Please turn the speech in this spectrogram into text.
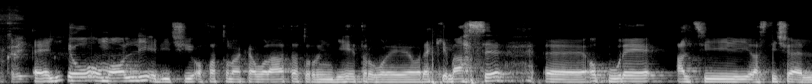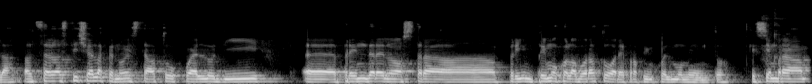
Okay. E lì o, o, molli e dici ho fatto una cavolata, torno indietro con le orecchie basse, eh, oppure alzi l'asticella. Alzare l'asticella per noi è stato quello di eh, prendere il nostro prim- primo collaboratore proprio in quel momento, che sembra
